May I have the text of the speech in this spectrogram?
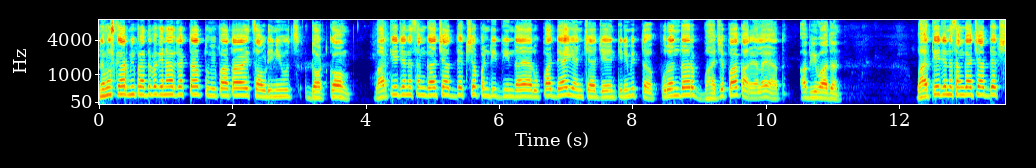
नमस्कार मी प्राध्यापक येणार जगताप. तुम्ही पाहताय चावडी न्यूज डॉट कॉम. भारतीय जनसंघाचे अध्यक्ष पंडित दीनदयाळ उपाध्याय यांच्या जयंतीनिमित्त पुरंदर भाजपा कार्यालयात अभिवादन. भारतीय जनसंघाचे अध्यक्ष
